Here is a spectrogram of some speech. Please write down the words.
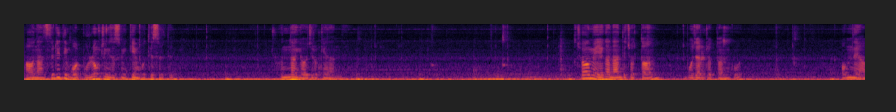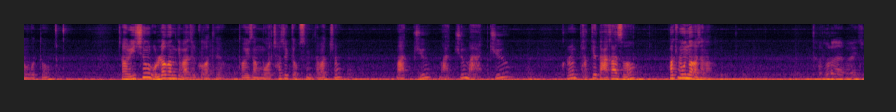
아우 난 3D 뭐- 물렁증 있었으면 이 게임 못했을 듯 존나게 어지럽게 해놨네 처음에 얘가 나한테 줬던 모자를 줬던 곳 없네 요 아무것도 자 그럼 2층으로 올라가는 게 맞을 것 같아요 더 이상 뭐 찾을 게 없습니다 맞죠? 맞쥬? 맞쥬? 맞쥬? 그럼 밖에 나가서 밖에 못 나가잖아 다 돌아다녀봐야죠.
